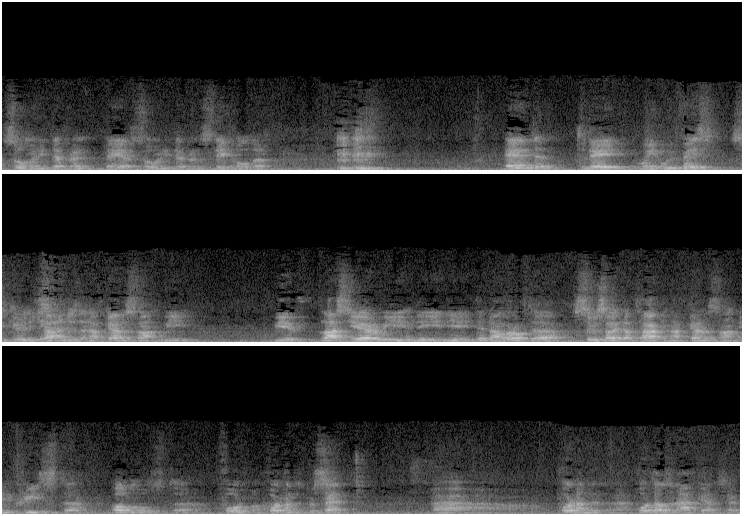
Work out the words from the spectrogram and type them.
so many different players, so many different stakeholders. and today we, we face security challenges in Afghanistan. We, we last year, we, the, the, the number of the suicide attack in Afghanistan increased uh, almost uh, 400%. Uh, 400, uh, 4,000 Afghans have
